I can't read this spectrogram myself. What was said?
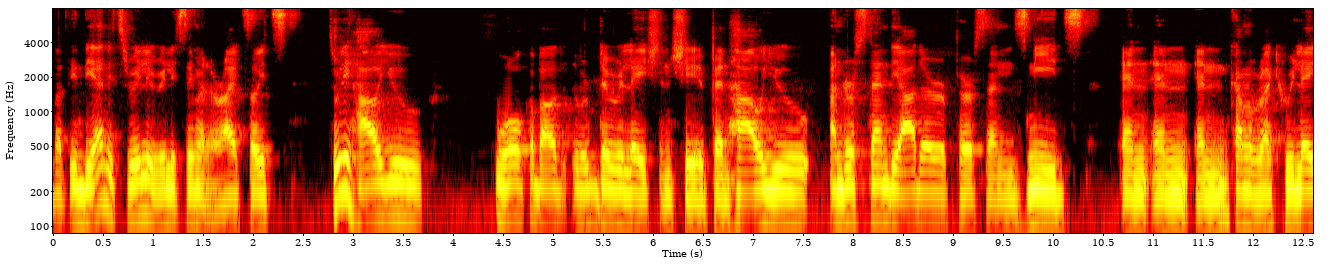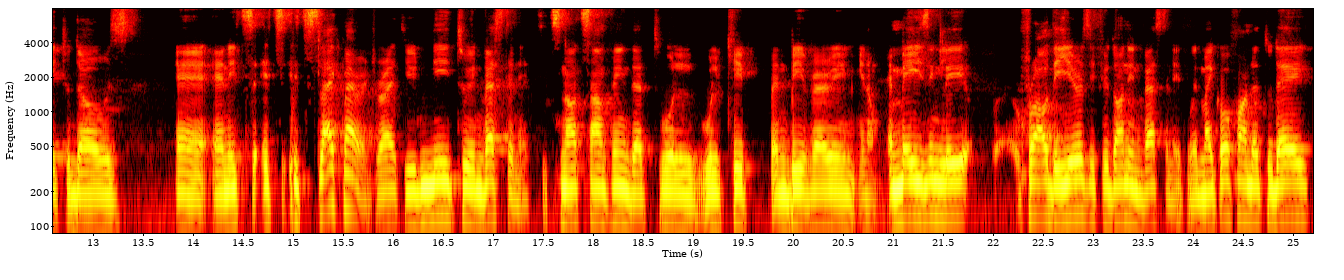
but in the end it's really really similar right? So it's it's really how you walk about the relationship and how you understand the other person's needs and and and kind of like relate to those. And, and it's it's it's like marriage right? You need to invest in it. It's not something that will will keep and be very you know amazingly throughout the years if you don't invest in it. With my co-founder today,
